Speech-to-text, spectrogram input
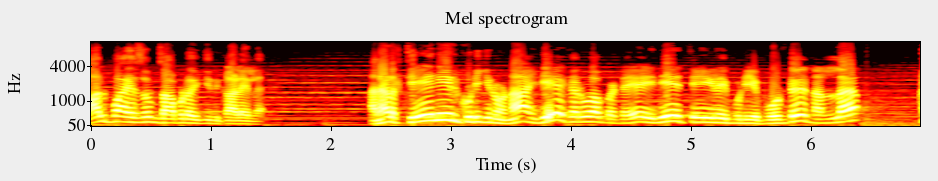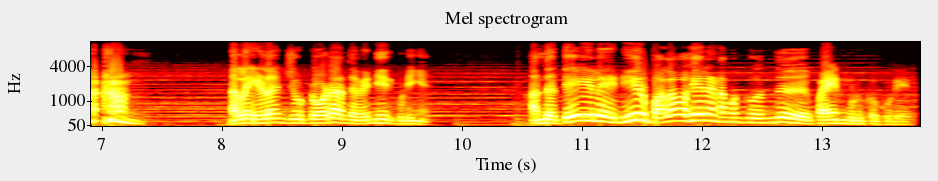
பால் பாயாசம் சாப்பிட வைக்கிது காலையில். அதனால தேநீர் குடிக்கணும்னா இதே கருவாப்பட்டையை இதே தேயிலை பொடியை போட்டு நல்லா நல்ல இளஞ்சூட்டோட அந்த வெந்நீர் குடிங்க. அந்த தேயிலை நீர் பல வகையில நமக்கு வந்து பயன் கொடுக்கக்கூடியது.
